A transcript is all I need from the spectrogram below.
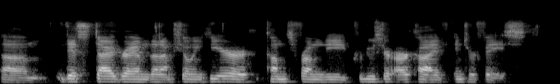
Um, this diagram that I'm showing here comes from the producer archive interface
